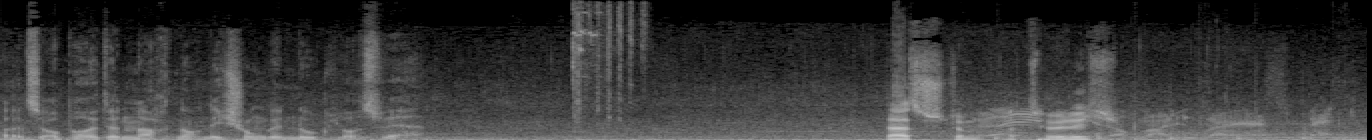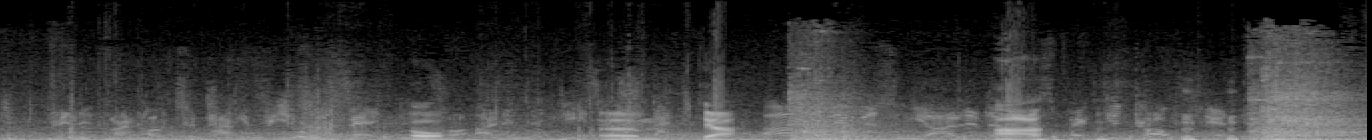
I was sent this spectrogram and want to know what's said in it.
Als ob heute Nacht noch nicht schon genug los wäre. Das stimmt natürlich. Oh. Ähm, ja. Ah.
